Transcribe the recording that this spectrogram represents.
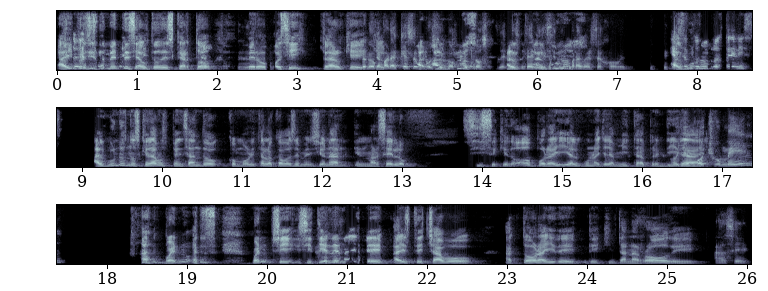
Ahí, precisamente se autodescartó, pero pues sí, claro que. Pero ¿para qué se puso algunos, los, tenis para verse joven? Algunos, los tenis. Algunos nos quedamos pensando, como ahorita lo acabas de mencionar, en Marcelo, si se quedó por ahí alguna llamita prendida. Oye, Ochumel. bueno, es, bueno, si, si tienen a este, a este chavo actor ahí de, de Quintana Roo, de... Ah, sí,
